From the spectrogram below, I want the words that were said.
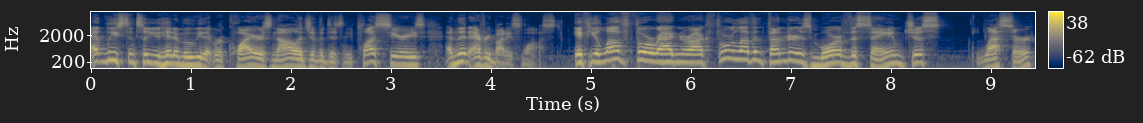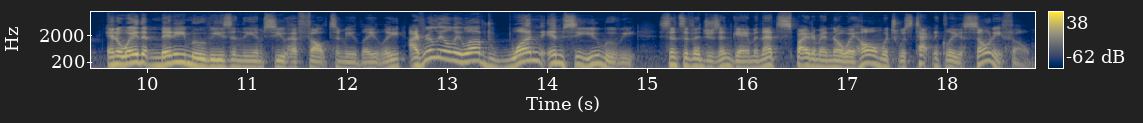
at least until you hit a movie that requires knowledge of a Disney Plus series, and then everybody's lost. If you love Thor Ragnarok, Thor Love and Thunder is more of the same, just lesser in a way that many movies in the MCU have felt to me lately. I've really only loved one MCU movie since Avengers Endgame, and that's Spider Man No Way Home, which was technically a Sony film.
